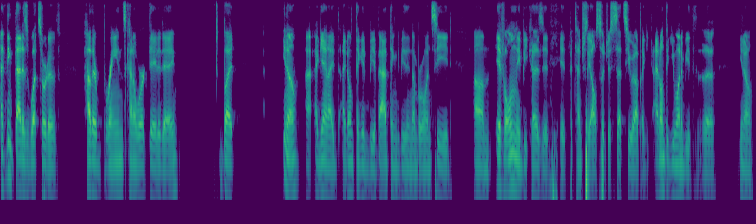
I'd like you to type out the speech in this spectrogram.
I think that is what sort of how their brains kind of work day to day. But you know, again, I I don't think it'd be a bad thing to be the number one seed um, if only because it it potentially also just sets you up. Like I don't think you want to be the, you know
